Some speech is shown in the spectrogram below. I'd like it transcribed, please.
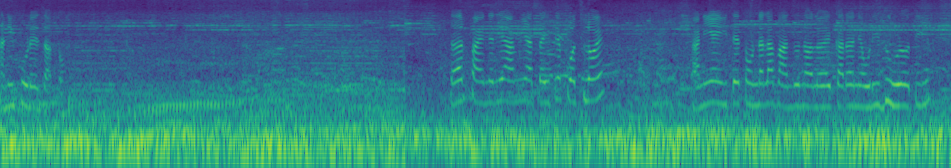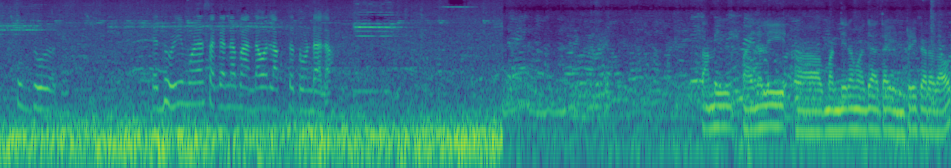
आणि पुढे जातो. तर फायनली आम्ही आता इथे पोचलोय. आणि इथे तोंडाला बांधून आलोय कारण एवढी धूळ होती खूप धूळ होती. त्या धुळीमुळे सगळ्यांना बांधावं लागतं तोंडाला. आम्ही फायनली मंदिरामध्ये आता एंट्री करत आहोत.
